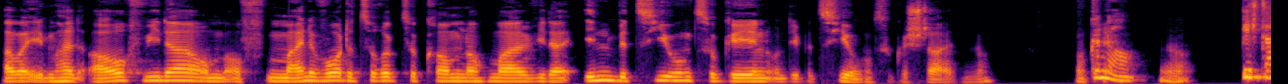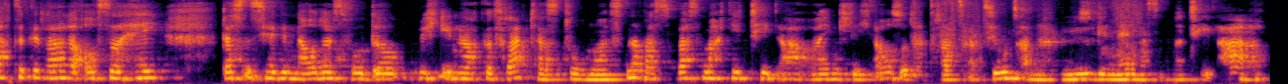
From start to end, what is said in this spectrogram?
aber eben halt auch wieder, um auf meine Worte zurückzukommen, nochmal wieder in Beziehung zu gehen und die Beziehung zu gestalten. Ne? Okay. Genau. Ja. Ich dachte gerade auch so, hey, das ist ja genau das, wo du mich eben noch gefragt hast, Thomas. Ne? Was, was macht die TA eigentlich aus? Oder Transaktionsanalyse, wir nennen das immer TA.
